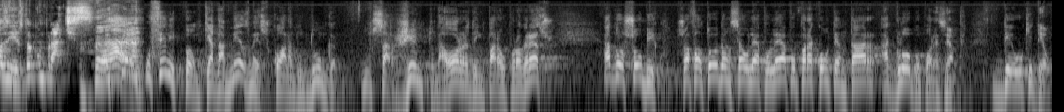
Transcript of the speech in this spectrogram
sozinho, estou com o Prates. Ah, O Felipão, que é da mesma escola do Dunga, um sargento da Ordem para o Progresso, adoçou o bico. Só faltou dançar o lepo-lepo para contentar a Globo, por exemplo. Deu o que deu.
